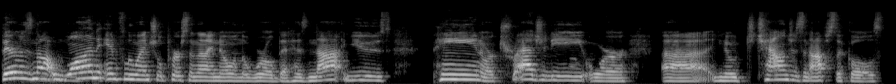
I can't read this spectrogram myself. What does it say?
There is not mm. one influential person that i know in the world that has not used pain or tragedy or uh, you know challenges and obstacles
